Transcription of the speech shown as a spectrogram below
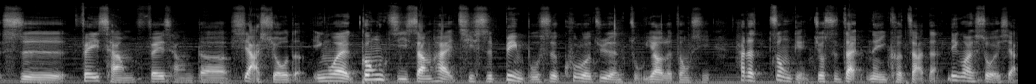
是非常非常的下修的，因为攻击伤害其实并不是骷髅巨人主要的东西，它的重点就是在那一颗炸弹。另外说一下，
